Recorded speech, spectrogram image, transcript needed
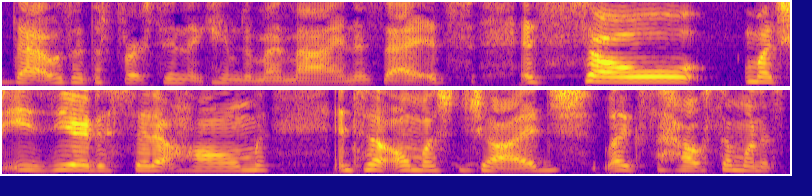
that was like the first thing that came to my mind is that it's it's so much easier to sit at home and to almost judge like how someone is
